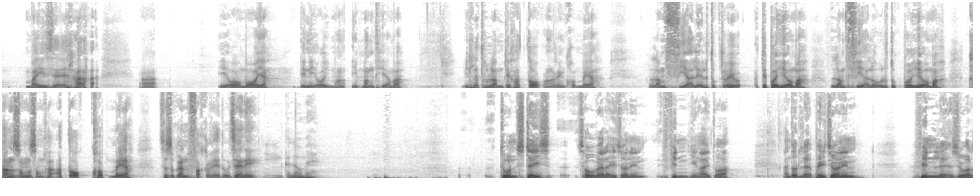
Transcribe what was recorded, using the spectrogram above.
บไม่เจอละอ่าอีโอโมยะดินีโออิมังอิมังเทียมาอีละทุลำที่ข้าตกอังเริงขมเมีะลำเฟียเลยลุตุกตัวเตปอยฮิโอมาลำเฟียโลลุตุกปอยฮิโอมาข้างสงสงข้าอตกขบไมียสุสุกันฝักเวดูเจนี่ก็เราไหมทุนสเตย์โซเวลาฮิจวนินฟินฮิงไอตัว dot le pe chuanin fin le zual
